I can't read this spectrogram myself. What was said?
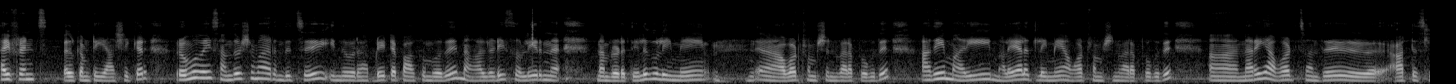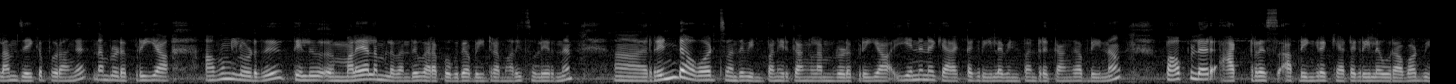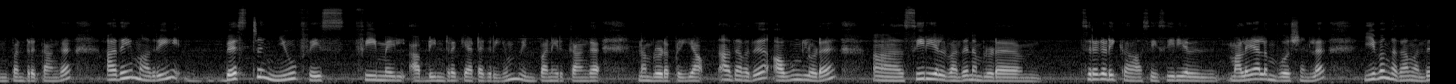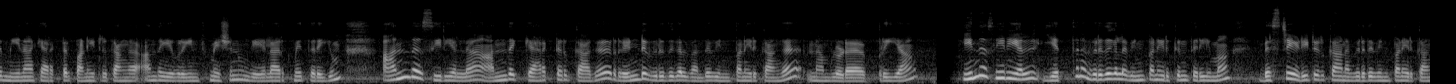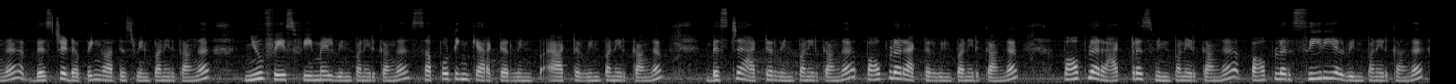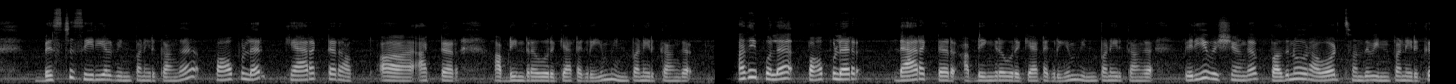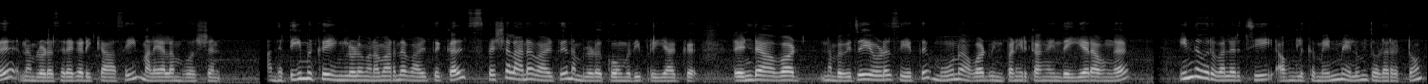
High friends welcome to யாஷிகர் ரொம்பவே சந்தோஷமாக இருந்துச்சு இந்த ஒரு அப்டேட்டை பார்க்கும்போது. நான் ஆல்ரெடி சொல்லியிருந்தேன் நம்மளோட தெலுங்குலேயுமே அவார்ட் ஃபங்க்ஷன் வரப்போகுது. அதே மாதிரி மலையாளத்துலேயுமே அவார்ட் ஃபங்க்ஷன் வரப்போகுது. நிறைய அவார்ட்ஸ் வந்து ஆர்டிஸ்ட்லாம் ஜெயிக்க போகிறாங்க நம்மளோட பிரியா அவங்களோடது தெலு மலையாளமில் வந்து வரப்போகுது அப்படின்ற மாதிரி சொல்லியிருந்தேன். ரெண்டு அவார்ட்ஸ் வந்து வின் பண்ணியிருக்காங்க நம்மளோட பிரியா. என்னென்ன கேட்டகரியில் வின் பண்ணிருக்காங்க அப்படின்னா பாப்புலர் ஆக்ட்ரஸ் அப்படிங்கிற கேட்டகரியில் ஒரு அவார்ட் வின் பண்ணிருக்காங்க. அதே அதே மாதிரி பெஸ்ட்டு நியூ ஃபேஸ் ஃபீமேல் அப்படின்ற கேட்டகரியும் வின் பண்ணியிருக்காங்க நம்மளோட பிரியா. அதாவது அவங்களோட சீரியல் வந்து நம்மளோட சிறகடிக்க ஆசை சீரியல் மலையாளம் வேர்ஷனில் இவங்க தான் வந்து மீனா கேரக்டர் பண்ணிகிட்ருக்காங்க அந்த ஒரு இன்ஃபர்மேஷன் உங்கள் எல்லாருக்குமே தெரியும். அந்த சீரியலில் அந்த கேரக்டருக்காக ரெண்டு விருதுகள் வந்து வின் பண்ணியிருக்காங்க நம்மளோட பிரியா. இந்த சீரியல் எத்தனை விருதுகளை வின் பண்ணியிருக்குன்னு தெரியுமா பெஸ்ட் எடிட்டருக்கான விருது வின் பண்ணியிருக்காங்க பெஸ்ட் டப்பிங் ஆர்டிஸ்ட் வின் பண்ணியிருக்காங்க நியூ ஃபேஸ் ஃபீமேல் வின் பண்ணியிருக்காங்க supporting character win actor win பண்ணியிருக்காங்க பெஸ்ட் ஆக்டர் வின் பண்ணியிருக்காங்க பாப்புலர் ஆக்டர் வின் பண்ணியிருக்காங்க பாப்புலர் ஆக்ட்ரஸ் வின் பண்ணியிருக்காங்க பாப்புலர் சீரியல் வின் பண்ணியிருக்காங்க பெஸ்ட் சீரியல் வின் பண்ணியிருக்காங்க பாப்புலர் கேரக்டர் ஆக்டர் அப்படின்ற ஒரு கேட்டகரியும் வின் பண்ணியிருக்காங்க அதே போல் பாப்புலர் டேரக்டர் அப்படிங்கிற ஒரு கேட்டகரியும் வின் பண்ணியிருக்காங்க. பெரிய விஷயங்க பதினோரு அவார்ட்ஸ் வந்து வின் பண்ணியிருக்கு. நம்மளோட சிறகடிக்க ஆசை மலையாளம் வேர்ஷன் அந்த டீமுக்கு எங்களோட மனமார்ந்த வாழ்த்துக்கள். ஸ்பெஷலான வாழ்த்து நம்மளோட கோமதி பிரியாவுக்கு ரெண்டு அவார்ட் நம்ம விஜயோட சேர்த்து மூணு அவார்ட் வின் பண்ணியிருக்காங்க இந்த இயர் அவங்க. இந்த ஒரு வளர்ச்சி அவங்களுக்கு மென்மேலும் தொடரட்டும்.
